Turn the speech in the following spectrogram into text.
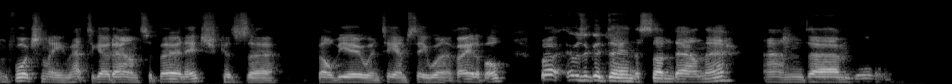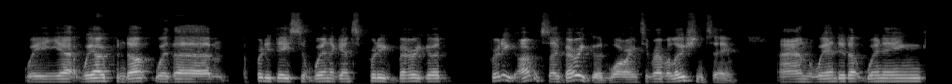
unfortunately we had to go down to Burnage because Belle Vue and TMC weren't available. But it was a good day in the sun down there, and um, we uh, we opened up with um, a pretty decent win against a pretty very good, pretty I would say very good Warrington Revolution team, and we ended up winning.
